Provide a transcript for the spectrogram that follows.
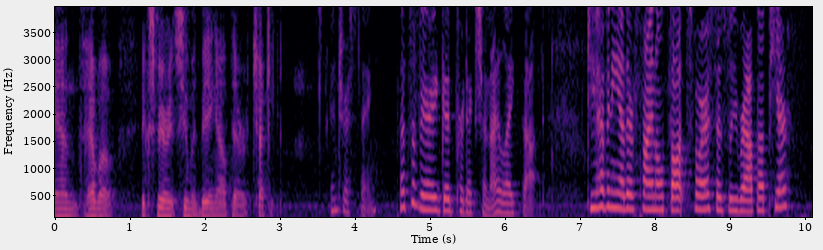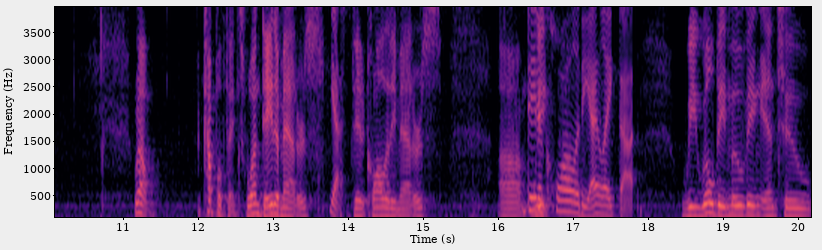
and have a experienced human being out there checking it Interesting. That's a very good prediction. I like that. Do you have any other final thoughts for us as we wrap up here? well couple things. One, data matters. Yes. Data quality matters. Um, Data we, quality. I like that. we will be moving into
